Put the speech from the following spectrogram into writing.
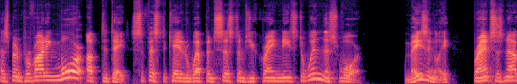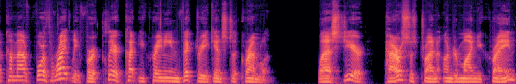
has been providing more up to date, sophisticated weapon systems Ukraine needs to win this war. Amazingly, France has now come out forthrightly for a clear cut Ukrainian victory against the Kremlin. Last year, Paris was trying to undermine Ukraine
